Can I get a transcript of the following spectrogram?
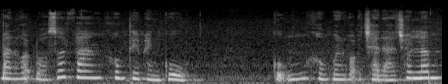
Bạn gọi bò sốt vang, không thêm hành củ. Cũng không quên gọi trà đá cho Lâm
